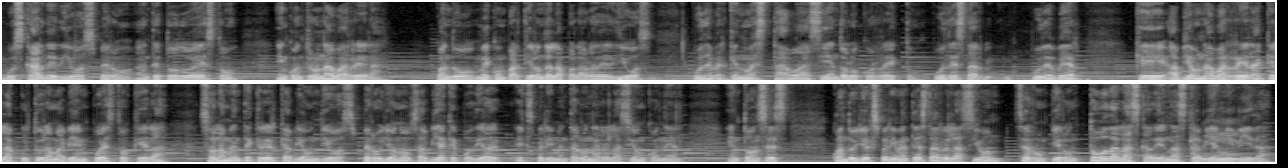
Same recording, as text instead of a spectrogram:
buscar de Dios, pero ante todo esto encontré una barrera. Cuando me compartieron de la palabra de Dios, pude ver que no estaba haciendo lo correcto. Pude, estar, pude ver que había una barrera que la cultura me había impuesto, que era solamente creer que había un Dios, pero yo no sabía que podía experimentar una relación con Él. Entonces, cuando yo experimenté esta relación, se rompieron todas las cadenas que había en mi vida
